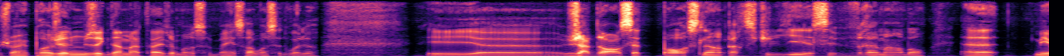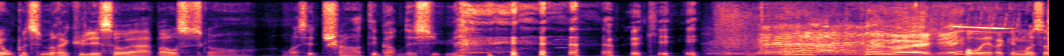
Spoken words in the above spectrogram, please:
J'ai un projet de musique dans ma tête, j'aimerais bien savoir cette voix-là. Et euh, j'adore cette passe-là en particulier, c'est vraiment bon. Euh, mais oh, peux-tu me reculer ça à la passe? Parce qu'on on va essayer de chanter par-dessus? OK. Oh oui, recule-moi ça.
